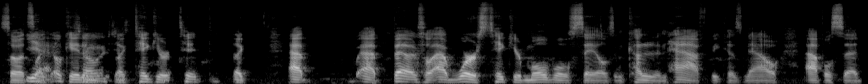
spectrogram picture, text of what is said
So it's yeah, like okay so then like take your t- like at at best, so at worst, take your mobile sales and cut it in half because now Apple said,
